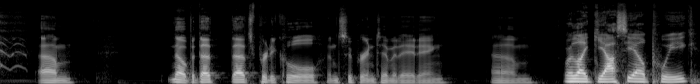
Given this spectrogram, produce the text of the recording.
um, no, but that that's pretty cool and super intimidating. Um, Or like Yasiel Puig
